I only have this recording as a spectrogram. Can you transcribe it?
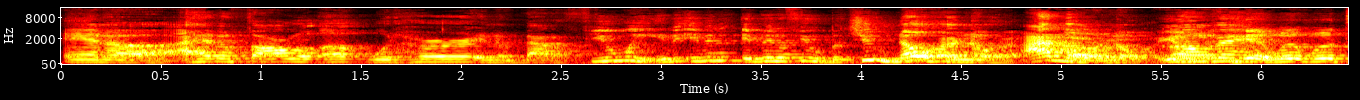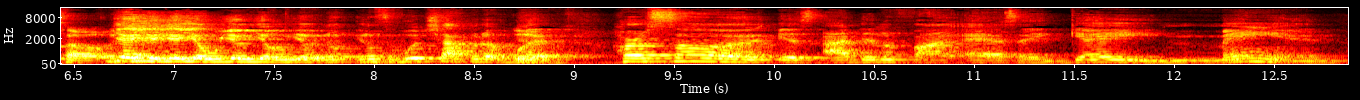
And uh, I haven't followed up with her in about a few weeks. It, it, it been a few, but you know her, know her. I know her, know her. You know what I'm saying? Yeah, we'll, we'll talk. Yeah, yeah, yeah, yo, yo, yo, yo. You know what I'm saying? We'll chop it up. Yeah. But her son is identifying as a gay man,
